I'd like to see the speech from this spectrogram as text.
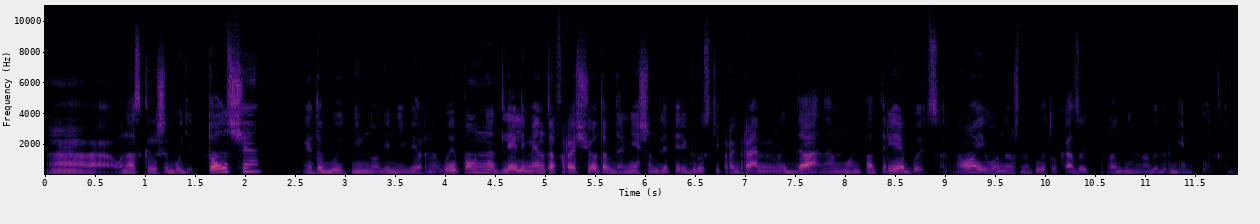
а, у нас крыша будет толще, это будет немного неверно выполнено. Для элементов расчета в дальнейшем для перегрузки программы, да, нам он потребуется, но его нужно будет указывать под немного другим пунктом.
